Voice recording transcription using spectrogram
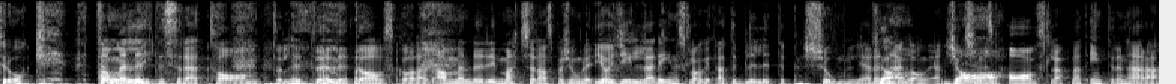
tråkigt. Ja men lite sådär tamt och lite, lite avskalat. Ja men det matchar hans personlighet. Jag gillar det inslaget att det blir lite personligare Ja, den här gången. ja. Det känns avslappnat, inte den här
